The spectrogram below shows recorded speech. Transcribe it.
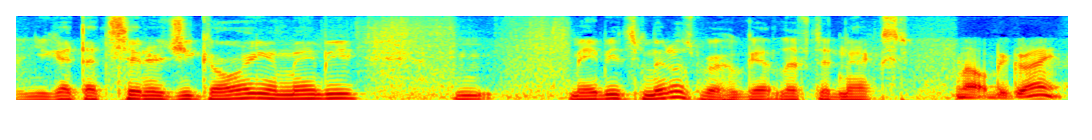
and you get that synergy going, and maybe maybe it's Middlesbrough who get lifted next. That would be great.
